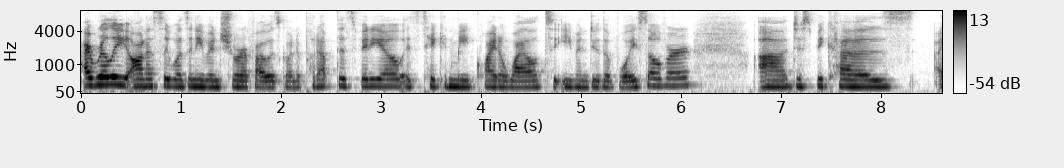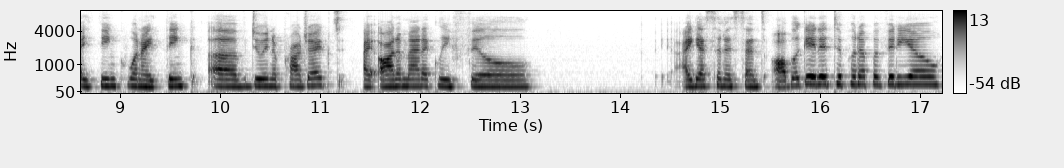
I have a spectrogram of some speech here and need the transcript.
I really honestly wasn't even sure if I was going to put up this video. It's taken me quite a while to even do the voiceover uh, just because I think when I think of doing a project, I automatically feel, I guess, in a sense, obligated to put up a video.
